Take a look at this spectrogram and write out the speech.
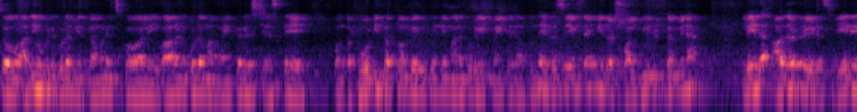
సో అది ఒకటి కూడా మీరు గమనించుకోవాలి. వాళ్ళని కూడా మనం ఎంకరేజ్ చేస్తే కొంత పోటీతత్వం పెరుగుతుంది మనకు రేట్ మెయింటైన్ అవుతుంది. అట్ ద సేమ్ టైం మీరు అటు పల్ప్ యూనిట్ అమ్మినా లేదా అదర్ ట్రేడర్స్ వేరే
